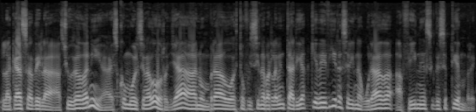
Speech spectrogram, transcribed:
La Casa de la Ciudadanía es como el senador ya ha nombrado esta oficina parlamentaria que debiera ser inaugurada a fines de septiembre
